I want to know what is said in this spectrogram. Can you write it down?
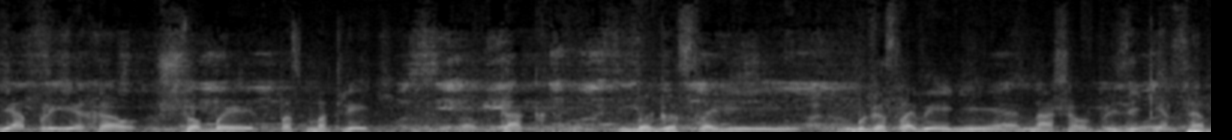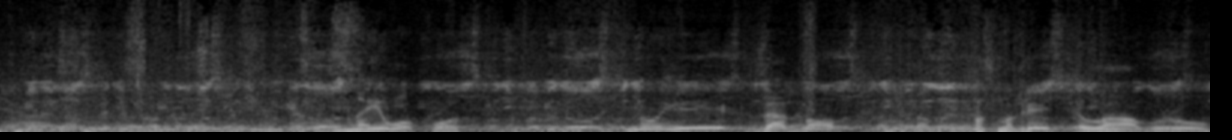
Я приехал, чтобы посмотреть, как благослови, благословение нашего президента на его пост. Ну и заодно посмотреть лавру.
